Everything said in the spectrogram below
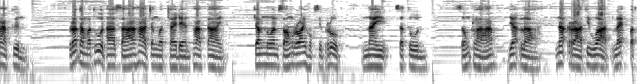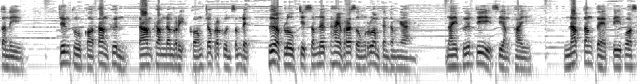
มากขึ้น พระธรรมทูตอาสาห้าจังหวัดชายแดนภาคใต้จำนวน 260 รูป ในสตูล สงขลา ยะลา นราธิวาส และปัตตานี จึงถูกก่อตั้งขึ้นตามคำดำริของเจ้าประคุณสมเด็จ เพื่อปลูกจิตสำนึกให้พระสงฆ์ร่วมกันทำงาน ในพื้นที่เสี่ยงภัย นับตั้งแต่ปีพศ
